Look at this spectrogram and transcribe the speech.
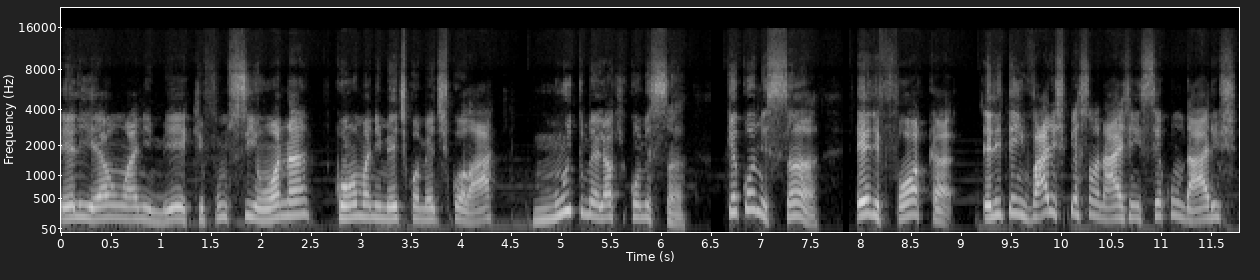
ele é um anime que funciona como anime de comédia escolar muito melhor que Komi-san? Porque Komi-san, ele foca, ele tem vários personagens secundários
